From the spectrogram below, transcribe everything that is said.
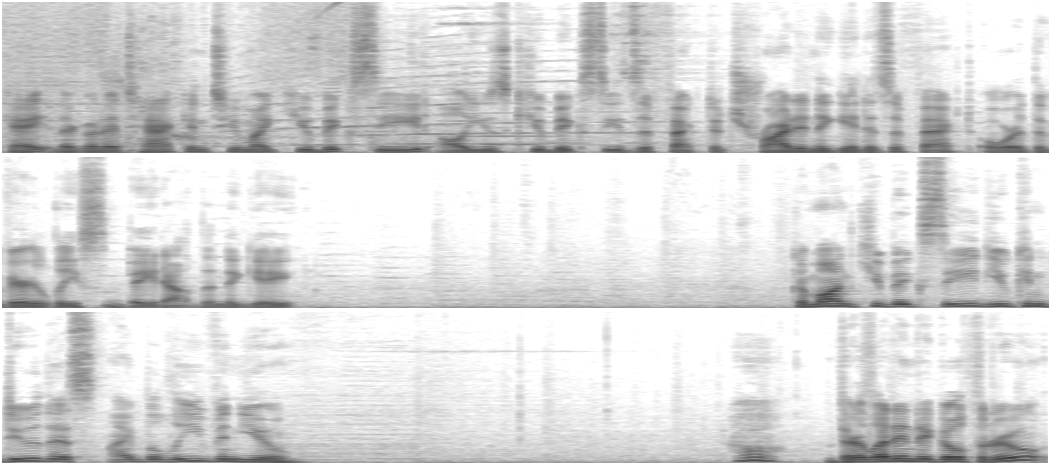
Okay, they're going to attack into my Cubic Seed. I'll use Cubic Seed's effect to try to negate its effect, or at the very least, bait out the negate. Come on, Cubic Seed, you can do this. I believe in you. Oh, they're letting it go through?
